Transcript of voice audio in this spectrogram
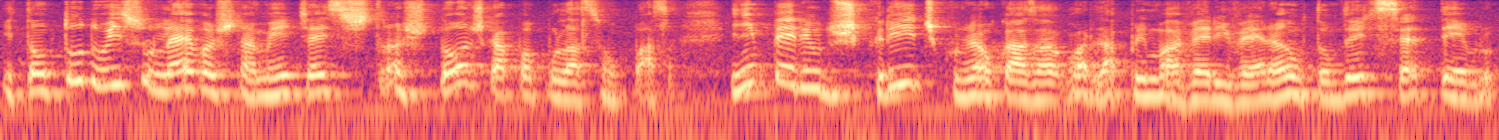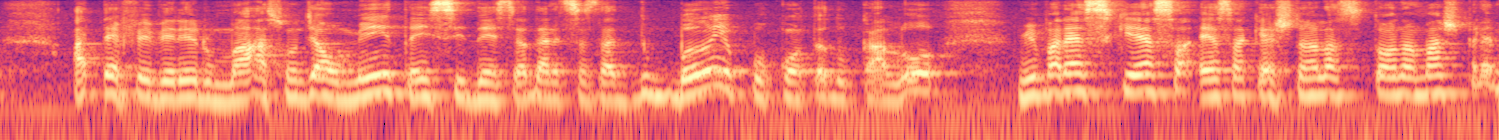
Então tudo isso leva justamente a esses transtornos que a população passa. E em períodos críticos, não é o caso agora da primavera e verão, então desde setembro até fevereiro, março, onde aumenta a incidência da necessidade do banho por conta do calor, me parece que essa, essa questão ela se torna mais premente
